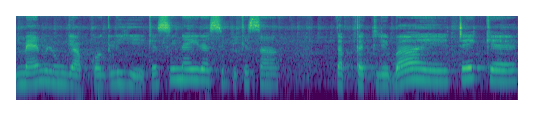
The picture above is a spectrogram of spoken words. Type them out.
मैं मिलूँगी आपको अगली ही एक ऐसी नई रेसिपी के साथ। तब तक लिए बाय। टेक केयर।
